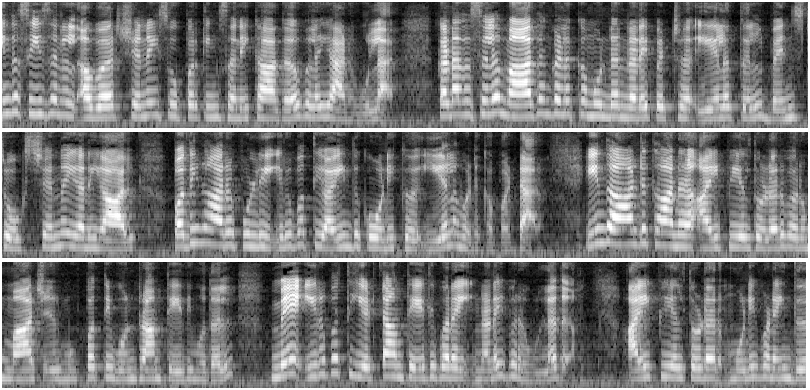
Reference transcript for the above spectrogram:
இந்த சீசனில் அவர் சென்னை சூப்பர் கிங்ஸ் அணிக்காக விளையாட உள்ளார் கடந்த சில மாதங்களுக்கு முன்னர் நடைபெற்ற ஏலத்தில் பென் ஸ்டோக்ஸ் சென்னை அணியால் பதினாறு புள்ளி இருபத்தி ஐந்து கோடிக்கு ஏலம் எடுக்கப்பட்டார். இந்த ஆண்டுக்கான ஐபிஎல் தொடர் வரும் மார்ச் முப்பத்தி ஒன்றாம் தேதி முதல் மே இருபத்தி எட்டாம் தேதி வரை நடைபெற உள்ளது ஐபிஎல் தொடர் முடிவடைந்து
